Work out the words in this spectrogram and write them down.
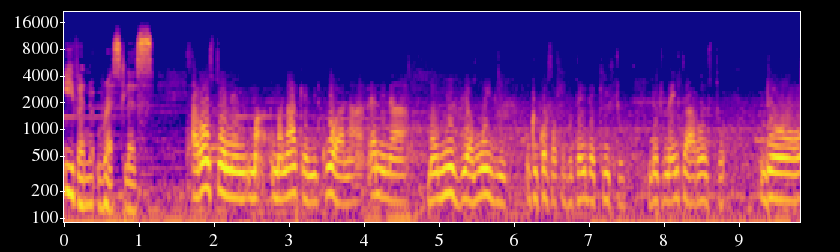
even restless. Arosto ni ma- manake ni kuwa na, yani na maumivu ya mwili ukikosa kuvuta ile kitu, ndio tunaita. Ndio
